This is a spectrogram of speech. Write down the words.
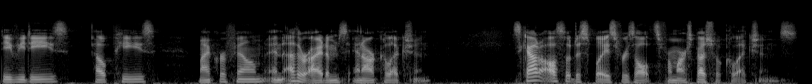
DVDs, LPs, microfilm, and other items in our collection. Scout also displays results from our special collections.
